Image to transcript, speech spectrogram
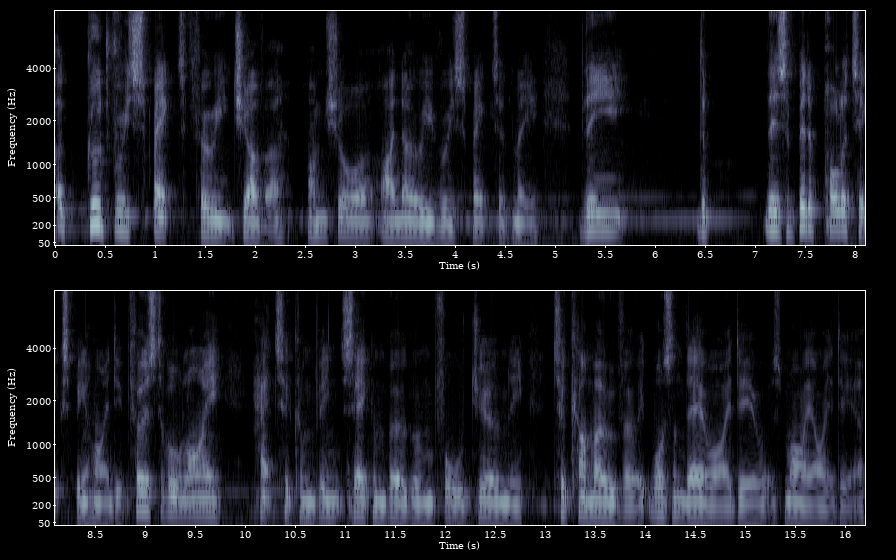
a good respect for each other. I'm sure I know he respected me. The the there's a bit of politics behind it. First of all, I had to convince Eggenberger and Ford Germany to come over. It wasn't their idea; it was my idea.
